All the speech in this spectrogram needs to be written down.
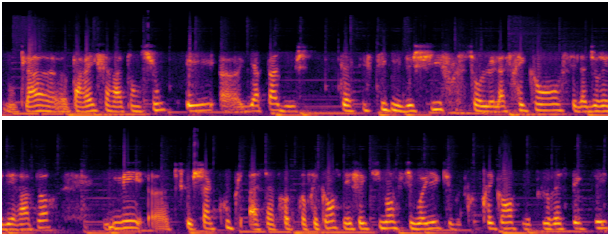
Donc là, euh, pareil, faire attention. Et euh, il n'y a pas de statistiques ni de chiffres sur la fréquence et la durée des rapports, mais euh, puisque chaque couple a sa propre fréquence, mais effectivement, si vous voyez que votre fréquence n'est plus respectée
